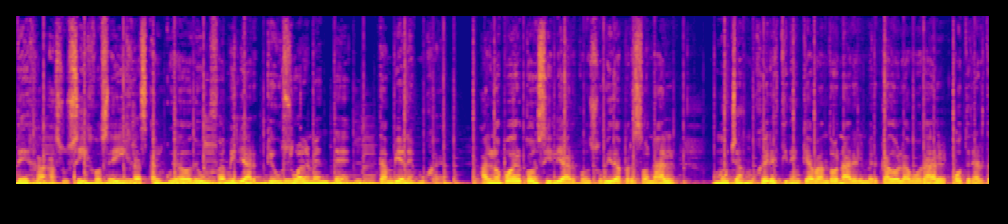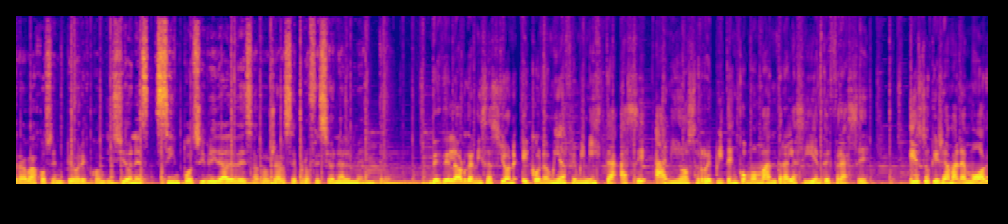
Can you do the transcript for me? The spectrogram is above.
deja a sus hijos e hijas al cuidado de un familiar que usualmente también es mujer. Al no poder conciliar con su vida personal, muchas mujeres tienen que abandonar el mercado laboral o tener trabajos en peores condiciones sin posibilidad de desarrollarse profesionalmente. Desde la organización Economía Feminista hace años repiten como mantra la siguiente frase. Eso que llaman amor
